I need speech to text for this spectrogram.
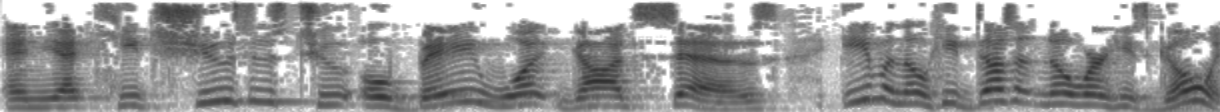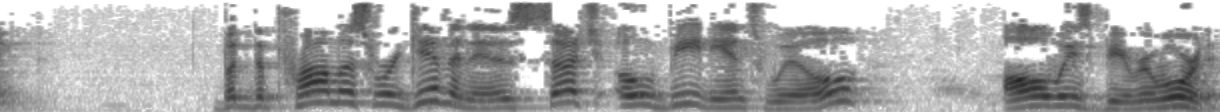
and yet he chooses to obey what God says, even though he doesn't know where he's going. But the promise we're given is such obedience will always be rewarded.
